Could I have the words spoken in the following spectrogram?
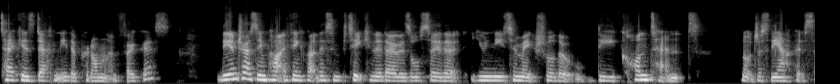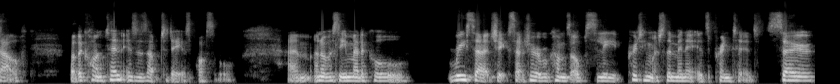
Tech is definitely the predominant focus the interesting part I think about this in particular, though, is also that you need to make sure that the content, not just the app itself, but the content is as up to date as possible. Um, and obviously, medical research, etc., becomes obsolete pretty much the minute it's printed. So,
